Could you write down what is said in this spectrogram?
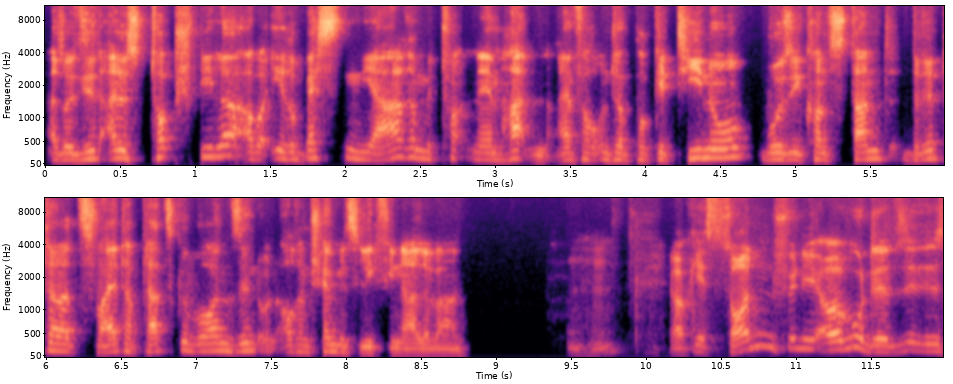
also die sind alles Top-Spieler, aber ihre besten Jahre mit Tottenham hatten. Einfach unter Pochettino, wo sie konstant dritter, zweiter Platz geworden sind und auch im Champions League-Finale waren. Mhm. Ja, okay, Son finde ich, aber gut. Nein,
